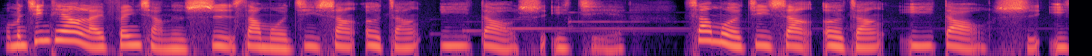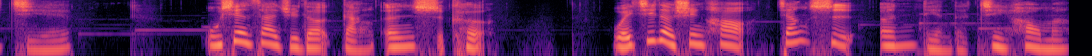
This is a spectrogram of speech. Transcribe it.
我们今天要来分享的是《萨摩记上》二章一到十一节，《萨摩记上》二章一到十一节，无限赛局的感恩时刻，危机的讯号将是恩典的记号吗？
